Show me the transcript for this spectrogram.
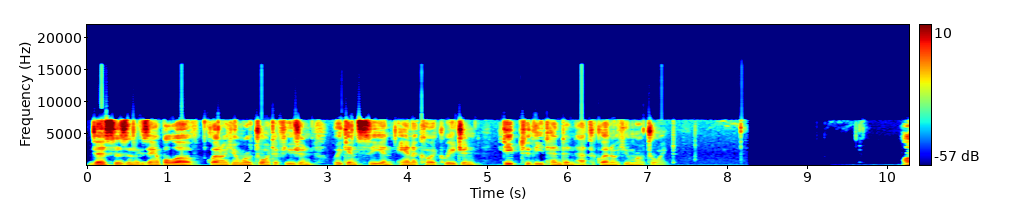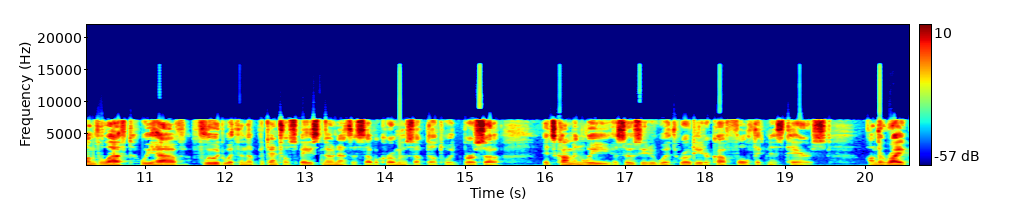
This is an example of glenohumeral joint effusion. We can see an anechoic region deep to the tendon at the glenohumeral joint. On the left, we have fluid within the potential space known as the subacromial-subdeltoid bursa. It's commonly associated with rotator cuff full thickness tears. On the right,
